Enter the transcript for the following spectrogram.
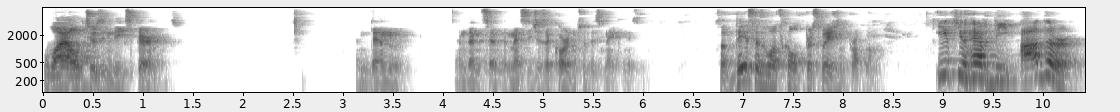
while choosing the experiment, and then and then send the messages according to this mechanism. So this is what's called persuasion problem. If you have the other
